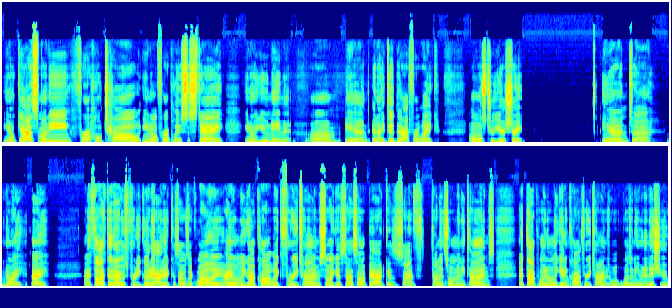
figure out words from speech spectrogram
you know, gas money, for a hotel, you know, for a place to stay, you know, you name it. Um, and and I did that for like almost two years straight. And uh, you know, I I I thought that I was pretty good at it because I was like, well, I, I only got caught like three times, so I guess that's not bad because I've done it so many times. At that point, only getting caught three times wasn't even an issue.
